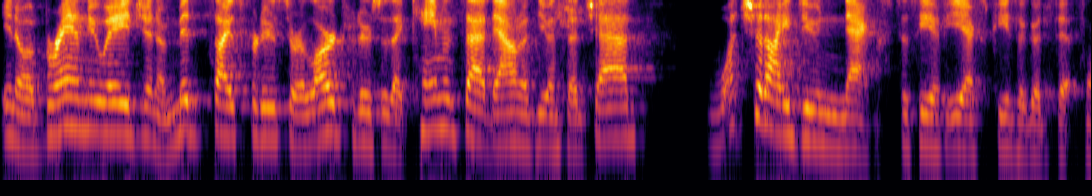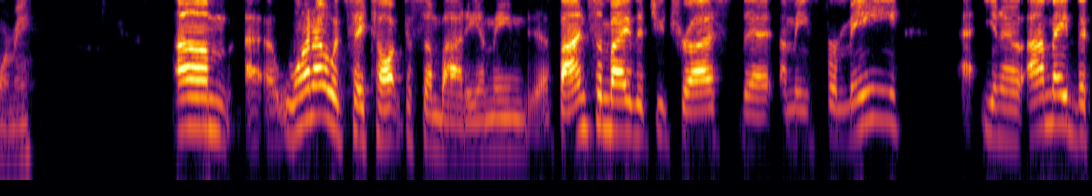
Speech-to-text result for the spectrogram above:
you know, a brand new agent, a mid-sized producer, a large producer that came and sat down with you and said, "Chad, what should I do next to see if EXP is a good fit for me?" Um, uh, one, I would say talk to somebody. I mean, find somebody that you trust. That I mean, for me, you know, I made the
